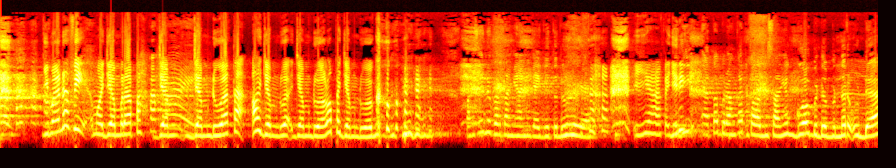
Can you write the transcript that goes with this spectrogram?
Gimana Vi? Mau jam berapa? Jam jam 2 tak oh jam 2 jam 2 lo apa jam 2 gue pasti ada pertanyaan kayak gitu dulu ya. iya kayak Jadi, jadi atau berangkat kalau misalnya gue bener-bener udah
